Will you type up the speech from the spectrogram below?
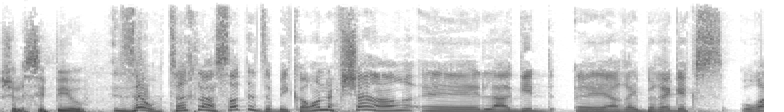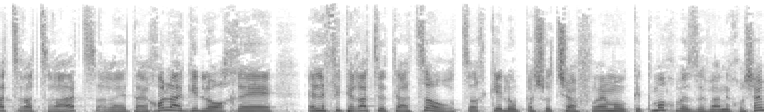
של CPU. זהו, צריך לעשות את זה. בעיקרון אפשר אה, להגיד, אה, הרי ברגקס הוא רץ רץ רץ, הרי אתה יכול להגיד לו אחרי אלף איטרציות תעצור, צריך כאילו פשוט שהפרמורק יתמוך בזה, ואני חושב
